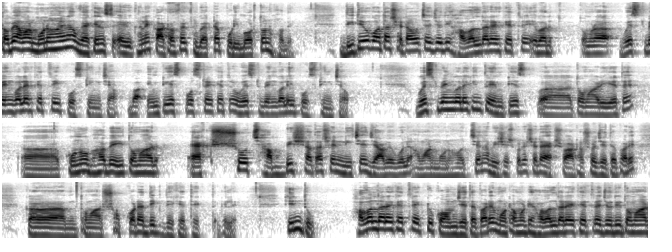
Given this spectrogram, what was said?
তবে আমার মনে হয় না ভ্যাকেন্সি এখানে কাট অফের খুব একটা পরিবর্তন হবে। দ্বিতীয় কথা সেটা হচ্ছে যদি হাওয়ালদারের ক্ষেত্রে, এবার তোমরা ওয়েস্ট বেঙ্গলের ক্ষেত্রেই পোস্টিং চাও, বা এমটিএস পোস্টের ক্ষেত্রে ওয়েস্ট বেঙ্গলেই পোস্টিং চাও। ওয়েস্ট বেঙ্গলে কিন্তু এমটিএস তোমার ইয়েতে কোনোভাবেই তোমার একশো ছাব্বিশ সাতাশের নিচে যাবে বলে আমার মনে হচ্ছে না, বিশেষ করে সেটা একশো আঠাশও যেতে পারে তোমার সবকটা দিক দেখে দেখতে গেলে। কিন্তু হাওয়ালদারের ক্ষেত্রে একটু কম যেতে পারে। মোটামুটি হাওয়ালদারের ক্ষেত্রে যদি তোমার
